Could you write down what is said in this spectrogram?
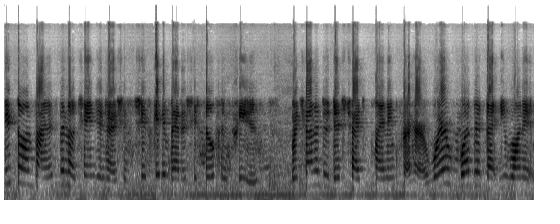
She's doing fine. There's been no change in her. She's, she's getting better. She's still confused. We're trying to do discharge planning for her. Where was it that you wanted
